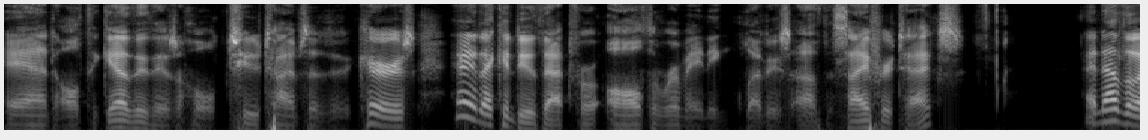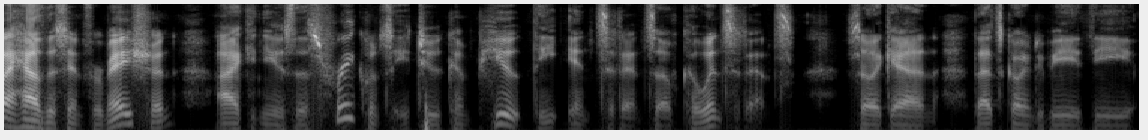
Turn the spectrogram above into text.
and altogether there's a whole two times that it occurs, and I can do that for all the remaining letters of the ciphertext. And now that I have this information, I can use this frequency to compute the incidence of coincidence. So again, that's going to be the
